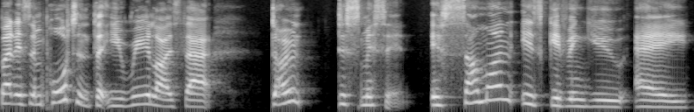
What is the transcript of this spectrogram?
But it's important that you realize that don't dismiss it if someone is giving you a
